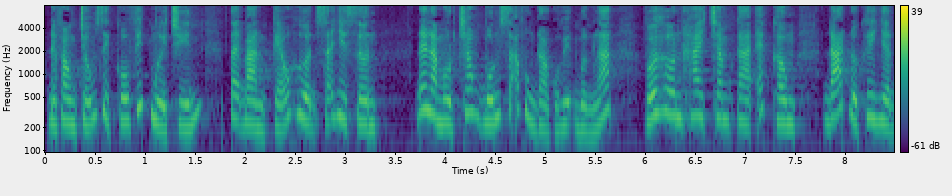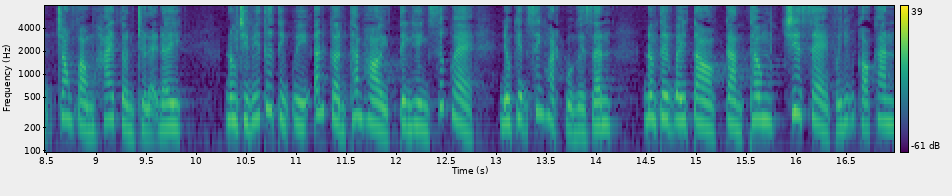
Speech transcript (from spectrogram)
để phòng chống dịch COVID-19 tại bản Kéo Hượn, xã Nhi Sơn. Đây là một trong bốn xã vùng đỏ của huyện Mường Lát với hơn 200 ca F0 đã được ghi nhận trong vòng 2 tuần trở lại đây. Đồng chí Bí thư tỉnh ủy ân cần thăm hỏi tình hình sức khỏe, điều kiện sinh hoạt của người dân, đồng thời bày tỏ cảm thông, chia sẻ với những khó khăn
